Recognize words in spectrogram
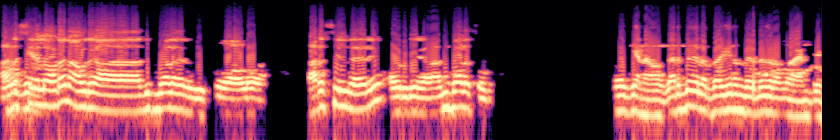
அரசியலோட நான் அவரு அதுக்கு மேல அவ்வளோ அரசியல் வேறு அவருடைய அன்பால சொல்றேன். ஓகே நான் கருத்துக்களை பகிர்ந்து ரொம்ப நன்றி.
